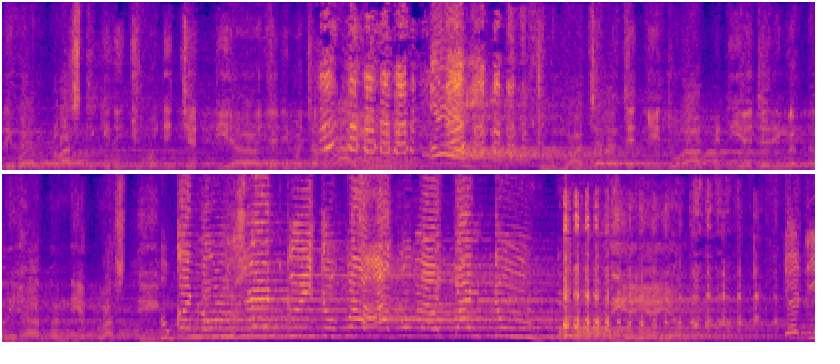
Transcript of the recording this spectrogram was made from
dari bahan plastik ini cuma dicat dia jadi macam kayu. Cuma cara catnya itu rapi dia jadi nggak kelihatan dia plastik. Bukan urusanku itu, Pak. Aku mau pantun. Oh iya iya iya. Jadi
